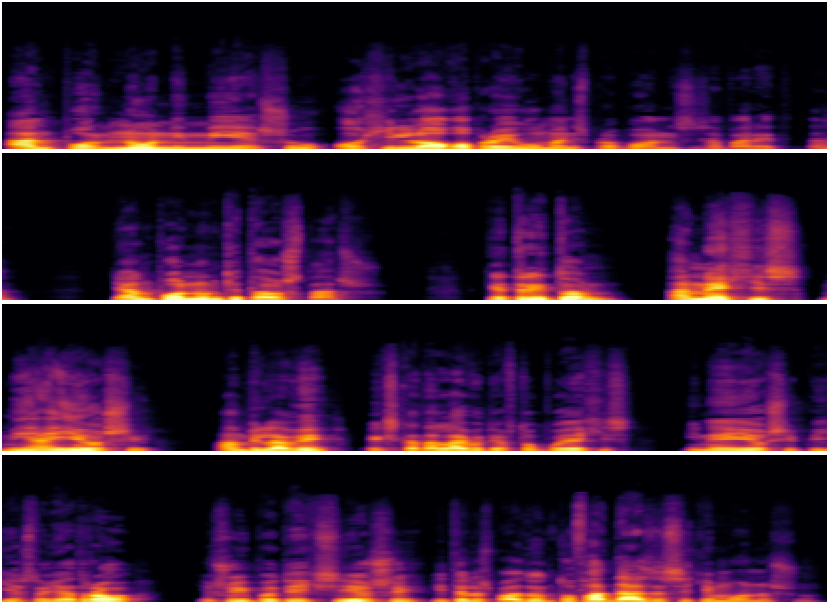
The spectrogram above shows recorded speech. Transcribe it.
αν πονούν οι μύες σου, όχι λόγω προηγούμενης προπόνησης απαραίτητα, και αν πονούν και τα οστά σου. Και τρίτον, αν έχεις μία ίωση. Αν δηλαδή έχεις καταλάβει ότι αυτό που έχεις είναι ίωση. Πήγε στο γιατρό και σου είπε ότι έχεις ίωση ή τέλος πάντων το φαντάζεσαι και μόνος σου.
